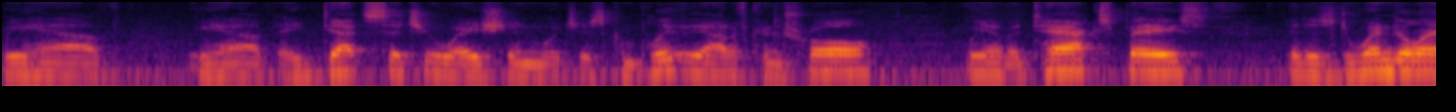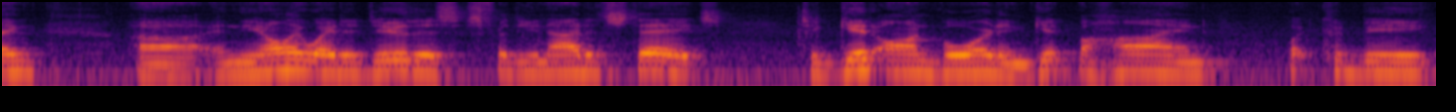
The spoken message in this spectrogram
We have we have a debt situation which is completely out of control. We have a tax base that is dwindling. Uh, and the only way to do this is for the United States to get on board and get behind what could be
